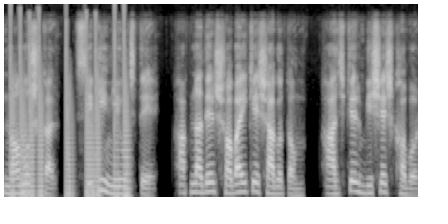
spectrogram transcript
নমস্কার, সিটি নিউজতে আপনাদের সবাইকে স্বাগতম। আজকের বিশেষ খবর,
